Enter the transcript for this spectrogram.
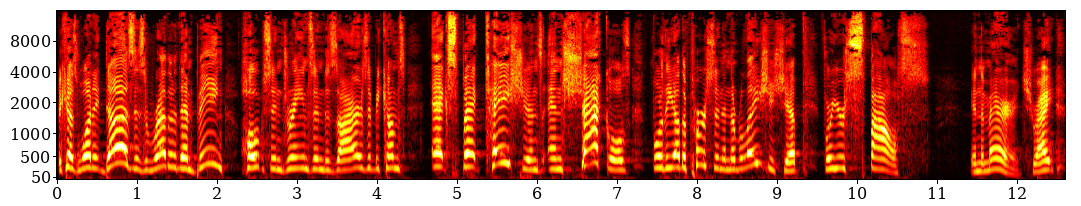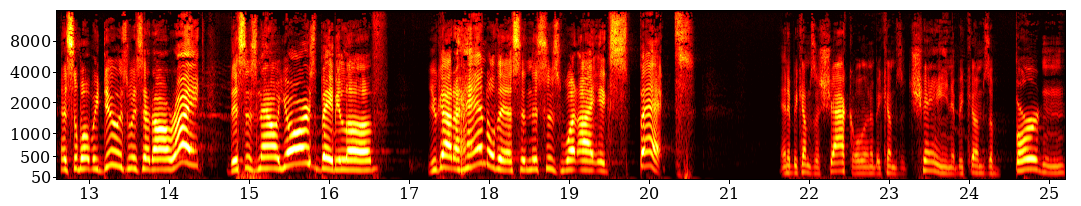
Because what it does is rather than being hopes and dreams and desires, it becomes expectations and shackles for the other person in the relationship, for your spouse in the marriage, right? And so what we do is we said, all right, this is now yours, baby love. You got to handle this, and this is what I expect. And it becomes a shackle, and it becomes a chain, it becomes a burden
